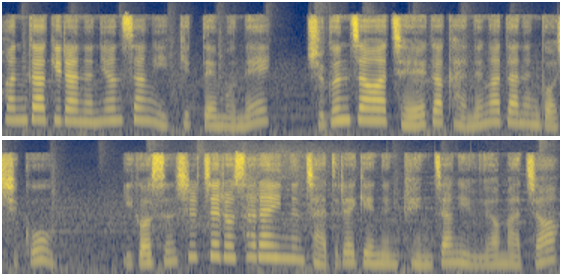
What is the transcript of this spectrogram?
환각이라는 현상이 있기 때문에 죽은 자와 재해가 가능하다는 것이고 이것은 실제로 살아있는 자들에게는 굉장히 위험하죠.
